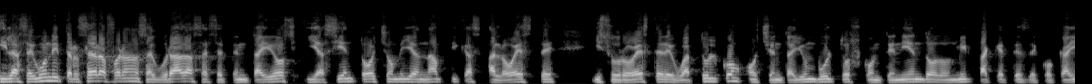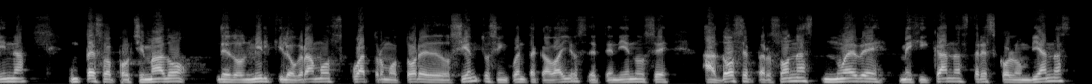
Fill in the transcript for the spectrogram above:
y la segunda y tercera fueron aseguradas a 72 y a 108 millas náuticas al oeste y suroeste de Huatulco, 81 bultos conteniendo 2.000 paquetes de cocaína, un peso aproximado de 2.000 kilogramos, cuatro motores de 250 caballos, deteniéndose a 12 personas, nueve mexicanas, tres colombianas,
